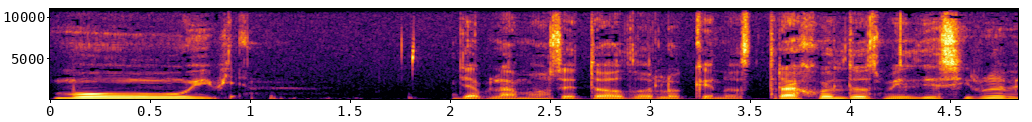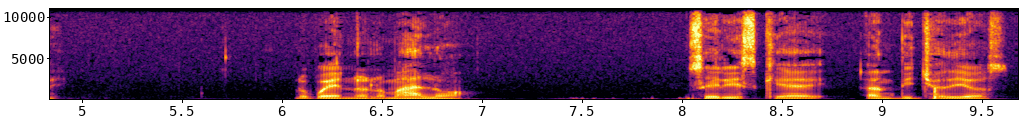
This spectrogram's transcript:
Muy bien. Ya hablamos de todo lo que nos trajo el 2019. Lo bueno, lo malo. Series que han dicho adiós.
